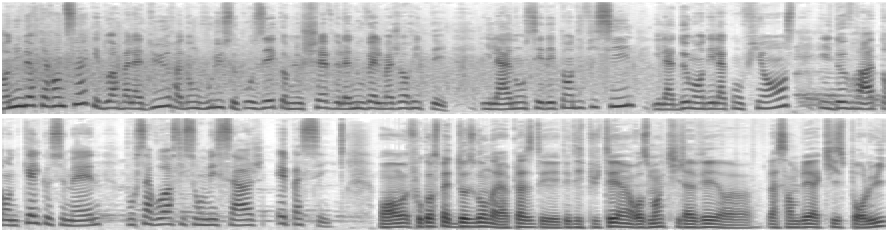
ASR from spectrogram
en 1h45, Édouard Balladur a donc voulu se poser comme le chef de la nouvelle majorité. Il a annoncé des temps difficiles, il a demandé la confiance, il devra attendre quelques semaines pour savoir si son message est passé. Bon, il faut qu'on se mette deux secondes à la place des, députés. Hein. Heureusement qu'il avait euh, l'Assemblée acquise pour lui.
